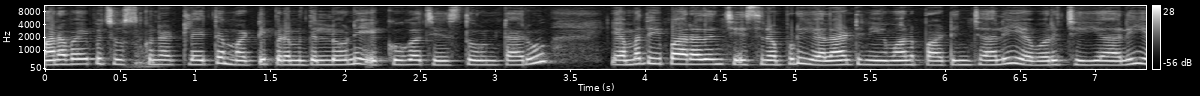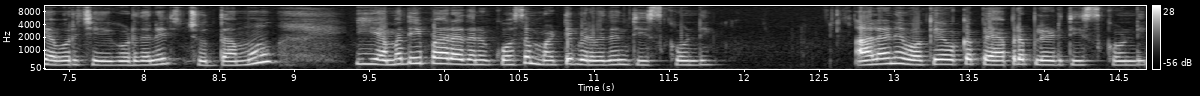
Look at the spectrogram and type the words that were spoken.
మన వైపు చూసుకున్నట్లయితే మట్టి ప్రమిదల్లోనే ఎక్కువగా చేస్తూ ఉంటారు. యమదీపారాధన చేసినప్పుడు ఎలాంటి నియమాలు పాటించాలి? ఎవరు చేయాలి ఎవరు చేయకూడదు అనేది చూద్దాము. ఈ యమదీపారాధన కోసం మట్టి ప్రమిదం తీసుకోండి. అలానే ఒకే ఒక పేపర్ ప్లేట్ తీసుకోండి.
